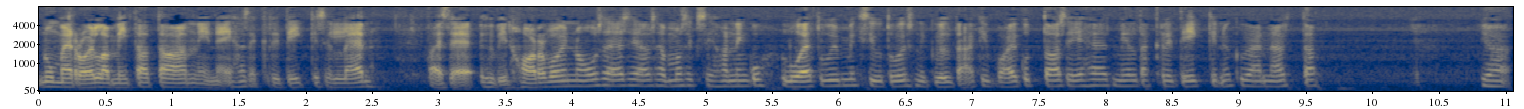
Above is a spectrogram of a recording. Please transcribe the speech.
numeroilla mitataan, niin eihän se kritiikki silleen tai se hyvin harvoin nousee siellä semmoisiksi ihan niin kuin luetuimmiksi jutuiksi, niin kyllä tämäkin vaikuttaa siihen, että miltä kritiikki nykyään näyttää. Ja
